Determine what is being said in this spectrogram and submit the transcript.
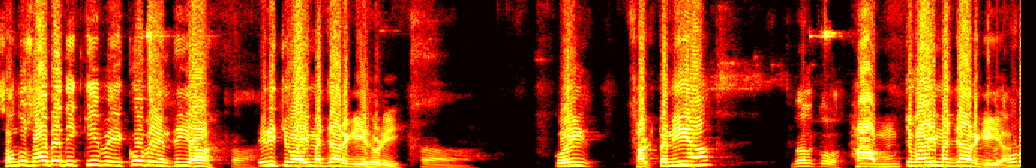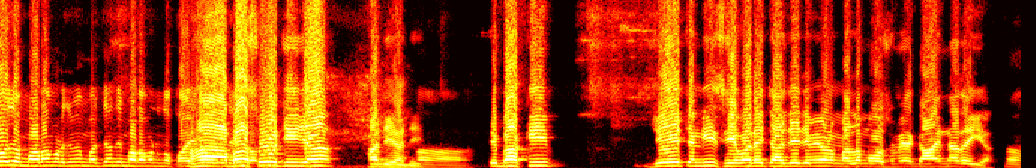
ਸੰਧੂ ਸਾਹਿਬ ਇਹਦੀ ਕੀ ਇੱਕੋ ਬੇਨਤੀ ਆ। ਹਾਂ। ਇਹਦੀ ਚਵਾਈ ਮੱਝਾਂ ਰਗੀ ਥੋੜੀ ਹਾਂ। ਕੋਈ ਸਖਤ ਨਹੀਂ ਆ। ਬਿਲਕੁਲ। ਹਾਂ ਚਵਾਈ ਮੱਝਾਂ ਰਗੀ ਆ। ਥੋੜਾ ਜਿਹਾ ਮਾੜਾ ਮਾੜਾ ਜਿਵੇਂ ਮੱਝਾਂ ਦੀ ਮਾੜਾ ਮਾੜਾ ਨਪਾਈ ਹਾਂ ਬਸ ਉਹ ਚੀਜ਼ ਆ। ਹਾਂਜੀ ਹਾਂਜੀ। ਹਾਂ। ਤੇ ਬਾਕੀ ਜੇ ਚੰਗੀ ਸੇਵਾ ਦੇ ਚੱਲ ਜੇ ਜਿਵੇਂ ਹੁਣ ਮੰਨ ਲਾ ਮੌਸਮ ਹੈ ਗਾਂ ਇਹਨਾਂ ਦਾ ਹੀ ਆ ਹਾਂ।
